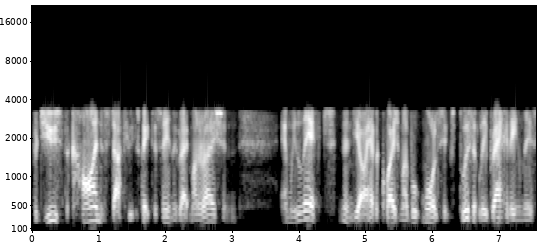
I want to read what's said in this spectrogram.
produce the kind of stuff you expect to see in the Great Moderation. And we left, and yeah, I have a quote in my book more or less explicitly bracketing this,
